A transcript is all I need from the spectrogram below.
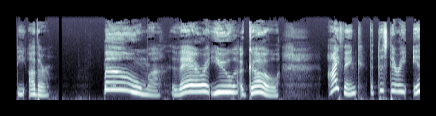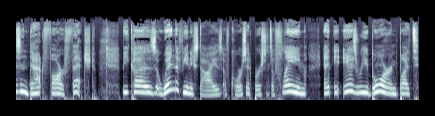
the other. Boom! There you go. I think that this theory isn't that far fetched. Because when the phoenix dies, of course, it bursts into flame and it is reborn, but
